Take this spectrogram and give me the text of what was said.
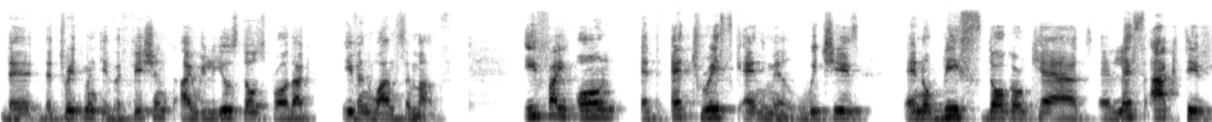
the, the treatment is efficient, I will use those products even once a month. If I own an at-risk animal, which is an obese dog or cat, a less active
